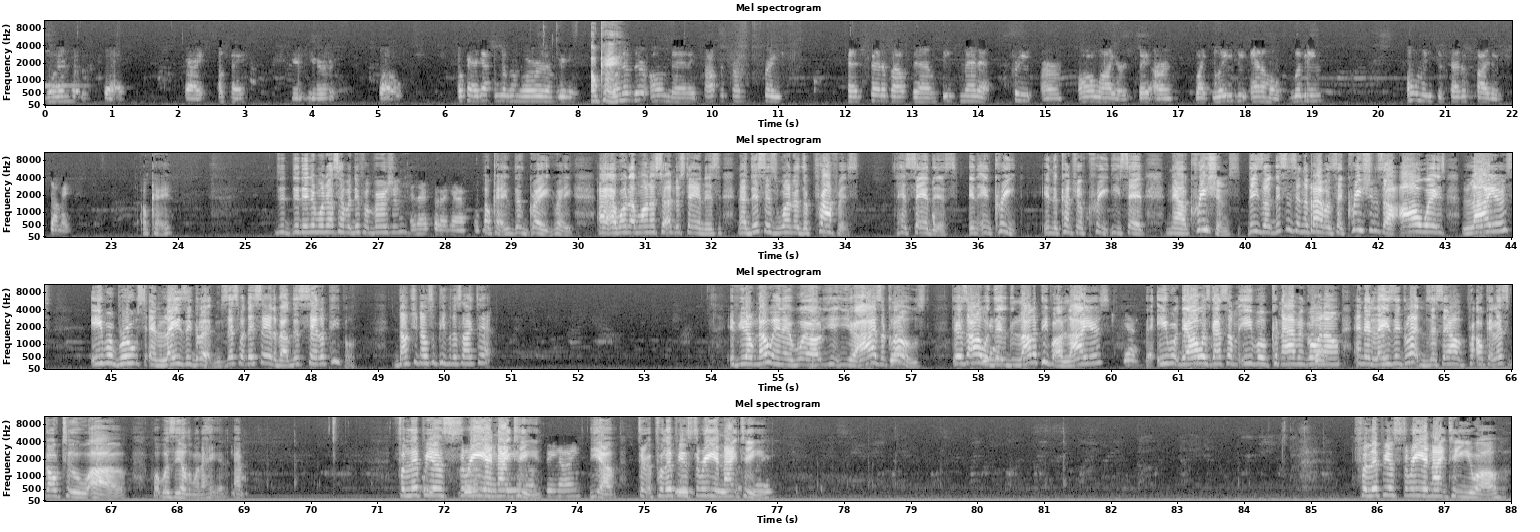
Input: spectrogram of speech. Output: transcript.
One to twelve. Right. Okay. You're here. Twelve. Okay, I got the living word. I'm reading. Okay. One of their own men, a prophet from Crete, has said about them, these men at Crete are all liars. They are like lazy animals, living only to satisfy their stomach. Okay. Did, did anyone else have a different version? And that's what I have Okay, that's great, great. I, I want I want us to understand this. Now, this is one of the prophets has said this in in Crete, in the country of Crete. He said, "Now Cretians, these are this is in the Bible. It said Cretians are always liars, evil brutes, and lazy gluttons." That's what they said about this set of people. Don't you know some people that's like that? If you don't know any, well, you, your eyes are closed. There's always Yeah. there's, a lot of people are liars. Yeah. The evil, they always got some evil conniving going Yeah. on, and they're lazy gluttons. They say, "Oh, okay, let's go to uh, what was the other one I had? I, Philippians three and nineteen. Three nine. Yeah, th- Philippians three and nineteen. Philippians three and nineteen. You all.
